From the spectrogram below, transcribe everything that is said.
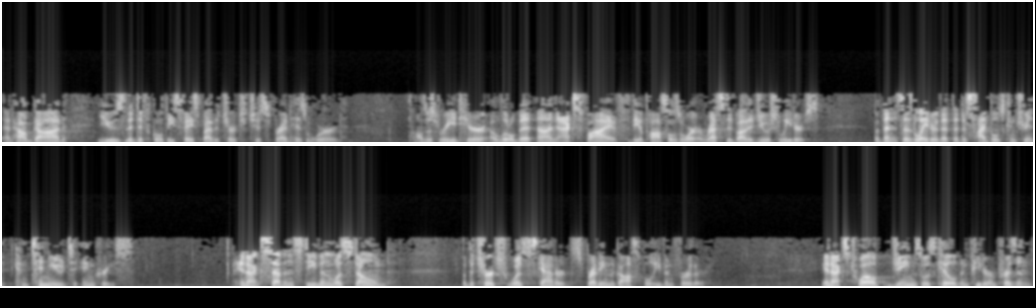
at how God used the difficulties faced by the church to spread His word. I'll just read here a little bit. Uh, in Acts 5, the apostles were arrested by the Jewish leaders. But then it says later that the disciples continued to increase. In Acts 7, Stephen was stoned, but the church was scattered, spreading the gospel even further. In Acts 12, James was killed and Peter imprisoned,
